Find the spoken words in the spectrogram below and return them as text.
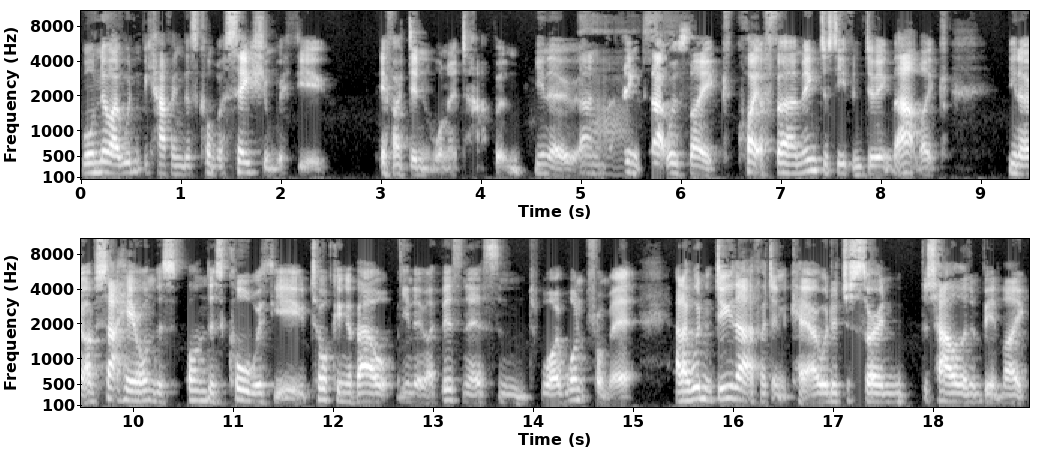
well no i wouldn't be having this conversation with you if i didn't want it to happen you know and i think that was like quite affirming just even doing that like you know i'm sat here on this on this call with you talking about you know my business and what i want from it and i wouldn't do that if i didn't care i would have just thrown the towel in and been like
